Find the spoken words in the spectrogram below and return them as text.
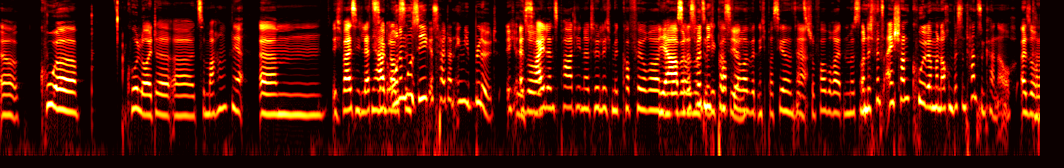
äh, Kur, Kurleute äh, zu machen. Ja. Ähm, ich weiß nicht, letztes Ja, Jahr, glaub ohne ich, Musik ist halt dann irgendwie blöd. Ich, also Silence Party natürlich mit Kopfhörern. Ja, aber das wird nicht die Kopfhörer passieren. wird nicht passieren, sonst Ja. hättest du schon vorbereiten müssen. und ich finde es eigentlich schon cool, wenn man auch ein bisschen tanzen kann auch. Also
